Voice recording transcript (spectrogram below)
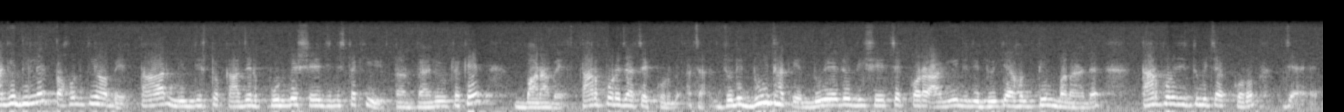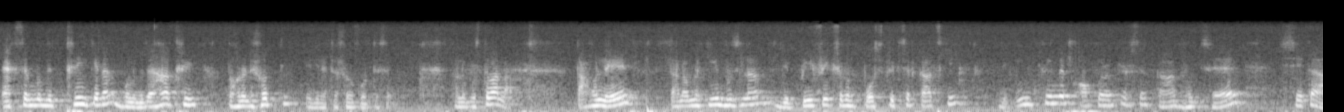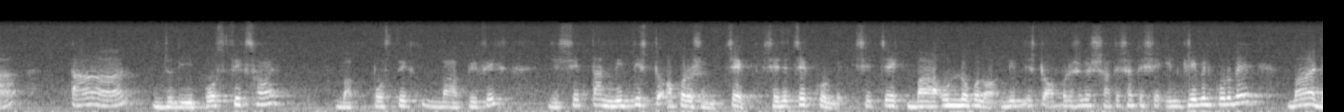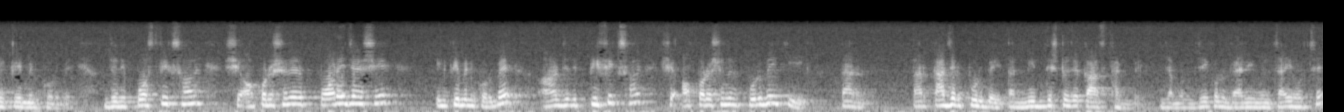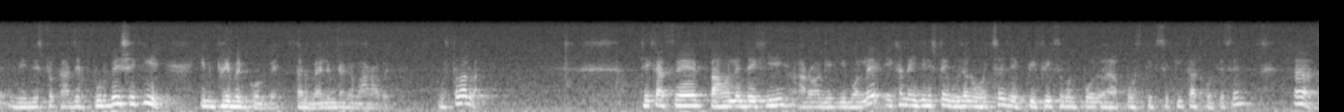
আগে দিলে তখন কি হবে? তার নির্দিষ্ট কাজের পূর্বে সে জিনিসটা কি? তার ভ্যালুটাকে বাড়াবে, তারপরে যা চেক করবে। আচ্ছা যদি দুই থাকে, দুইয়ে যদি সে চেক করার আগে যদি দুইকে এখন তিন বানায় দেয়, তারপরে যদি তুমি চেক করো যে এক্সের মধ্যে থ্রি কিনা, বলবে যে হ্যাঁ থ্রি তখন এটা সত্যি, এই জিনিসটা শো করতেছে। তাহলে বুঝতে পারলাম তাহলে তাহলে আমরা কি বুঝলাম? যে প্রিফিক্স এবং পোস্টফিক্সের কাজ কি? যে ইনক্রিমেন্ট অপারেটরসের কাজ হচ্ছে সেটা তার যদি পোস্টফিক্স হয় বা পোস্টফিক্স বা প্রিফিক্স যে সে তার নির্দিষ্ট অপারেশন চেক সে যে চেক করবে, সে চেক বা অন্য কোনো নির্দিষ্ট অপারেশনের সাথে সাথে সে ইনক্রিমেন্ট করবে বা ডিক্রিমেন্ট করবে। যদি পোস্টফিক্স হয়, সে অপারেশনের পরে যায় সে ইনক্রিমেন্ট করবে, আর যদি প্রিফিক্স হয়, সে অপারেশনের পূর্বেই কি? তার তার কাজের পূর্বেই, তার নির্দিষ্ট যে কাজ থাকবে, যেমন যে কোনো ভ্যারিয়েবল যাই হচ্ছে, নির্দিষ্ট কাজের পূর্বেই সে কি? ইনক্রিমেন্ট করবে, তার ভ্যালিউটাকে বাড়াবে। বুঝতে পারলাম ঠিক আছে, তাহলে দেখি আরও আগে কি বলে। এখানে এই জিনিসটাই বোঝানো হচ্ছে যে প্রিফিক্স এবং পোস্টফিক্সে কি কাজ করতেছে হ্যাঁ?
